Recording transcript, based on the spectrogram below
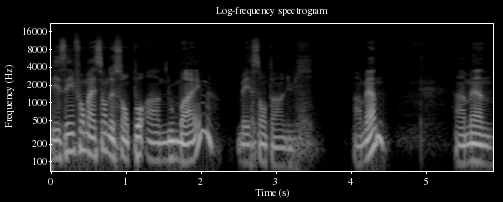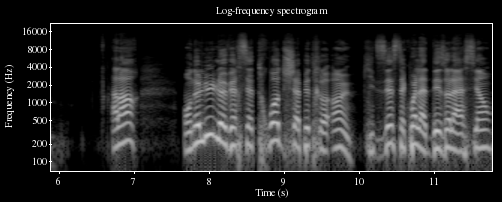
les informations ne sont pas en nous-mêmes, mais sont en lui. Amen. Amen. Alors, on a lu le verset 3 du chapitre 1 qui disait c'était quoi la désolation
